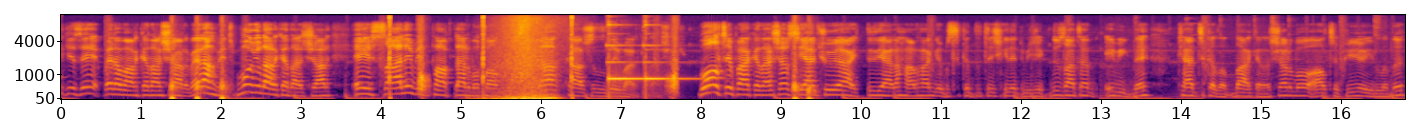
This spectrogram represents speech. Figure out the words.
Herkese merhaba arkadaşlar ben Ahmet Bugün arkadaşlar efsane bir partner bot altyapısıyla karşınızdayım arkadaşlar. Bu altyapı arkadaşlar CLQ'ya aittir. Yani herhangi bir sıkıntı teşkil etmeyecektir. Zaten evinde kendi kanalında arkadaşlar bu altyapıyı yayınladı.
